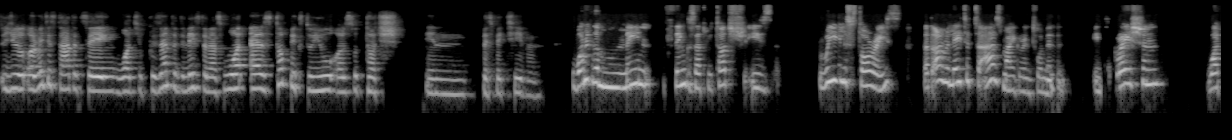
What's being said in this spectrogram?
you already started saying what you present to the listeners what else topics do you also touch in perspective one of the main things that we touch is real stories that are related to us migrant women integration what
